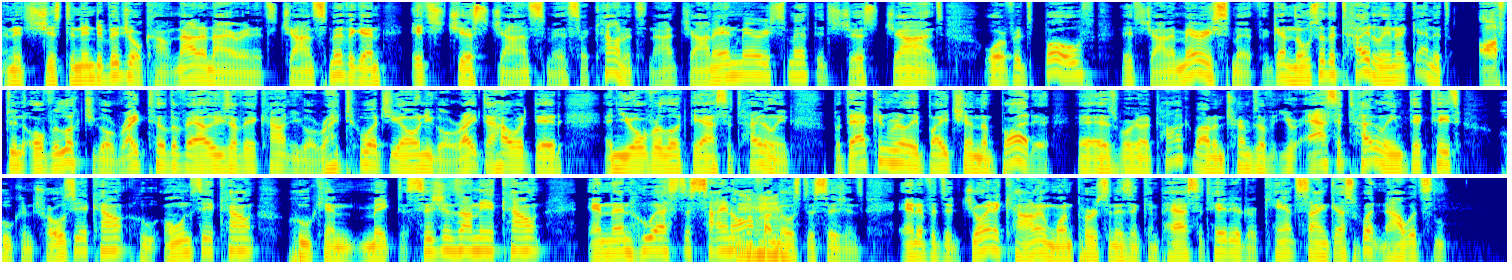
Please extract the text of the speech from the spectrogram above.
and it's just an individual account, not an IRA, and it's John Smith again, it's just John Smith's account. It's not John and Mary Smith, it's just John's. Or if it's both, it's John and Mary Smith. Again, those are the titling. Again, it's often overlooked. You go right to the values of the account, you go right to what you own, you go right to how it did, and you overlook the asset titling. But that can really bite you in the butt, eh, as we're going to talk about in terms of your asset titling dictates who controls the account, who owns the account, who can make decisions on the account, and then who has to sign off mm-hmm. on those decisions. And if it's a joint account and one person isn't incapacitated or can't sign, guess what? Now it's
